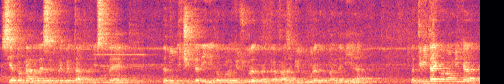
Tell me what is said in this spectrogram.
sia tornato ad essere frequentato dagli studenti, da tutti i cittadini dopo la chiusura durante la fase più dura della pandemia. L'attività economica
